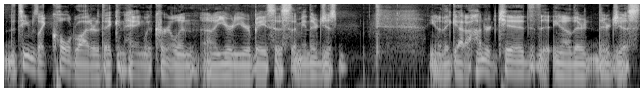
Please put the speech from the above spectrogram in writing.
the teams like Coldwater that can hang with Kirtland on a year to year basis. I mean, they're just, you know, they got hundred kids that you know they're they're just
